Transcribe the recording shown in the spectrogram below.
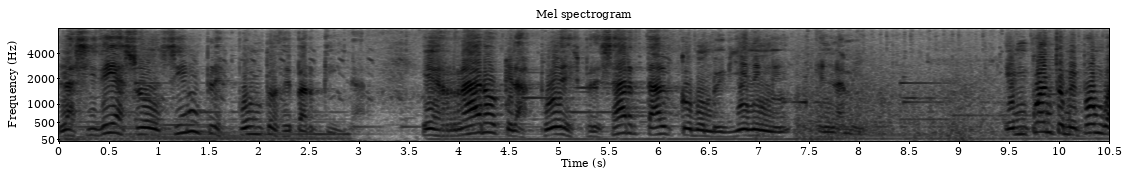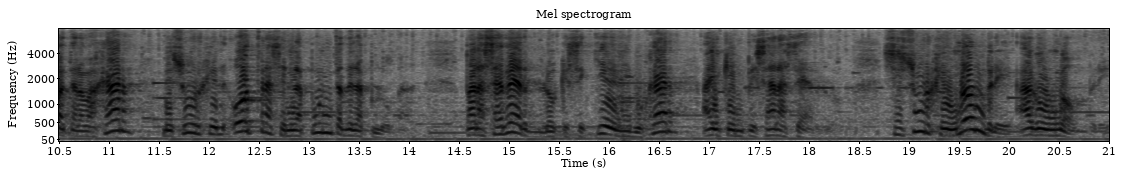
las ideas son simples puntos de partida. Es raro que las pueda expresar tal como me vienen en, la mente. En cuanto me pongo a trabajar, me surgen otras en la punta de la pluma. Para saber lo que se quiere dibujar, hay que empezar a hacerlo. Si surge un hombre, hago un hombre.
